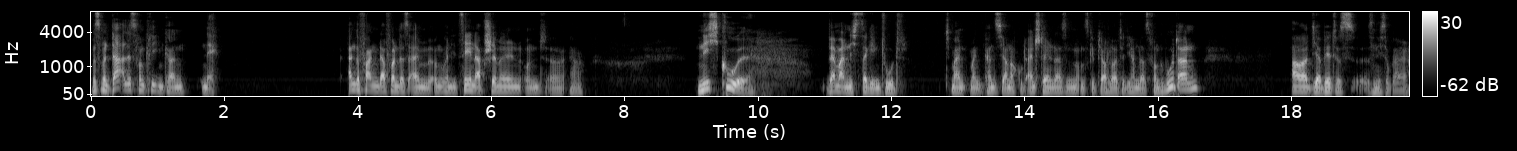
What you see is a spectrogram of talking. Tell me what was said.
Was man da alles von kriegen kann, nee. Angefangen davon, dass einem irgendwann die Zähne abschimmeln und äh, ja. Nicht cool, wenn man nichts dagegen tut. Ich meine, man kann sich ja auch noch gut einstellen lassen und es gibt ja auch Leute, die haben das von Geburt an. Aber Diabetes ist nicht so geil.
